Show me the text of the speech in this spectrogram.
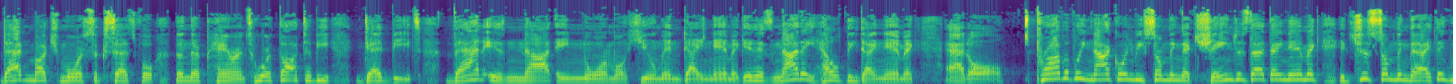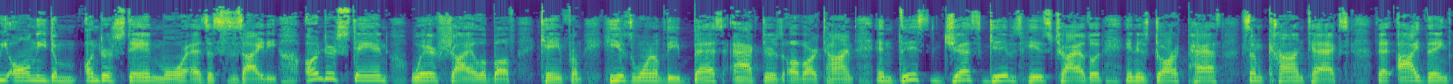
that much more successful than their parents who are thought to be deadbeats. That is not a normal human dynamic. It is not a healthy dynamic at all probably not going to be something that changes that dynamic. It's just something that I think we all need to understand more as a society. Understand where Shia LaBeouf came from. He is one of the best actors of our time, and this just gives his childhood and his dark past some context that I think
